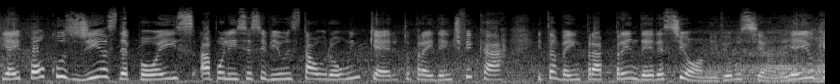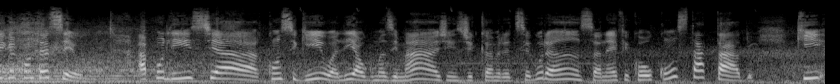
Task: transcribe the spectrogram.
e aí poucos dias depois a Polícia Civil instaurou um inquérito para identificar e também para prender esse homem, viu Luciana? E aí o que, que aconteceu? A polícia conseguiu ali algumas imagens de câmera de segurança, né? Ficou constatado que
